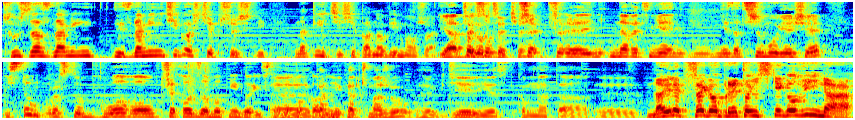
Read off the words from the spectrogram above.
Cóż za znamieni, znamienici goście przyszli. Napijcie się, panowie, może. Ja Czego prostu chcecie? Prze, prze, e, nawet nie, nie zatrzymuję się i z tą po prostu głową przechodzę obok niego i w stronę E, pokoju. panie Karczmarzu, e, gdzie jest komnata... Najlepszego bretońskiego wina!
